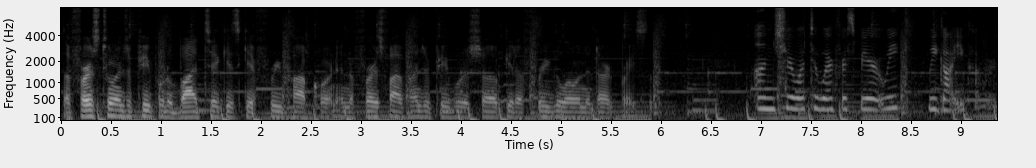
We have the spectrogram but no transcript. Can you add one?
The first 200 people to buy tickets get free popcorn, and the first 500 people to show up get a free glow in the dark bracelet. Unsure what to wear for Spirit Week? We got you covered.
